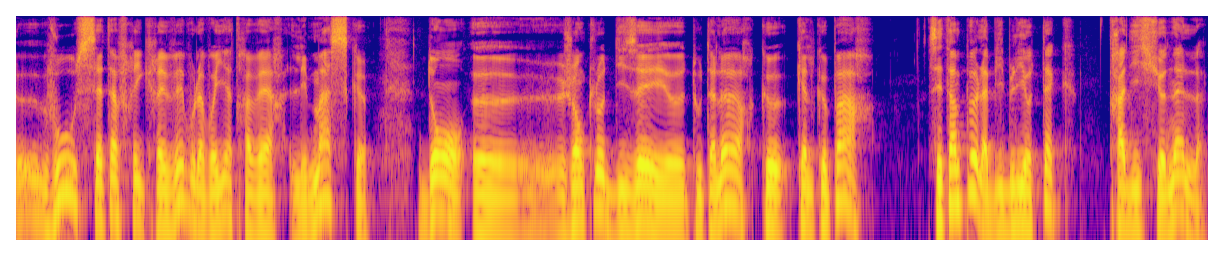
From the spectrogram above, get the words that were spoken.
Euh, vous, cette Afrique rêvée, vous la voyez à travers les masques dont euh, Jean-Claude disait euh, tout à l'heure que quelque part, c'est un peu la bibliothèque traditionnelle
